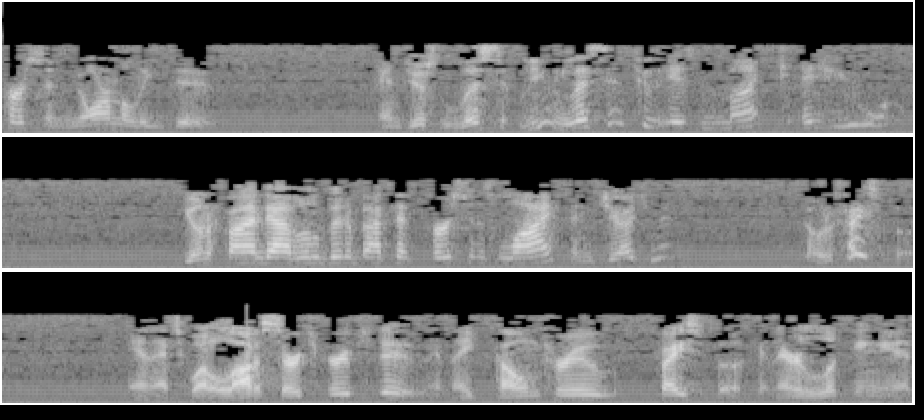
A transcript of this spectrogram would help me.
person normally do, and just listen. You can listen to as much as you want. You want to find out a little bit about that person's life and judgment? Go to Facebook. And that's what a lot of search groups do. And they comb through Facebook and they're looking at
